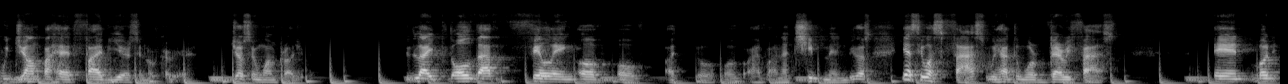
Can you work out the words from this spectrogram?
we jump ahead five years in our career just in one project. Like all that feeling of of, of, of an achievement because yes it was fast. We had to work very fast. And but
